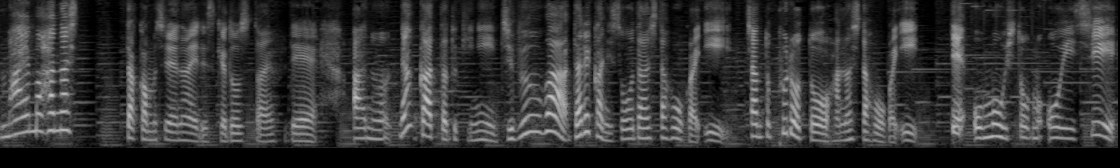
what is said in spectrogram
前も話したかもしれないですけどスタイフで。あの何かあった時に自分は誰かに相談した方がいい。ちゃんとプロと話した方がいいって思う人も多いし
